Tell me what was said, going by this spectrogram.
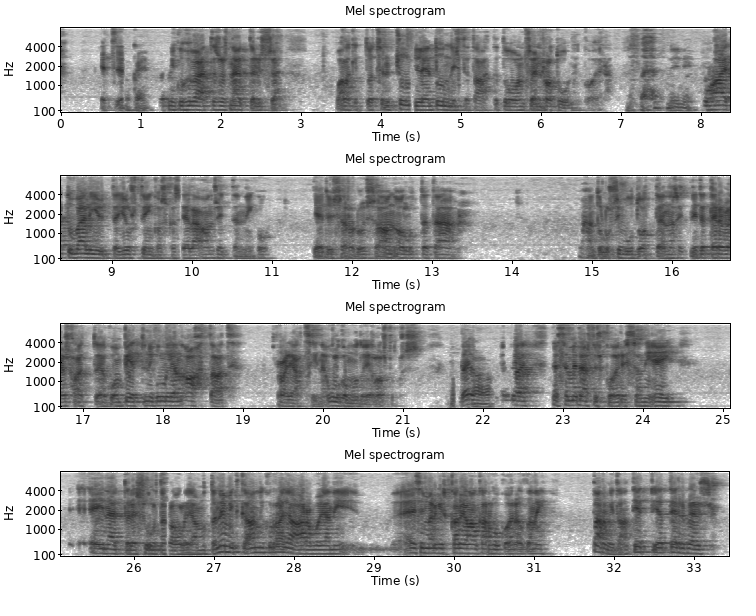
Et, okay. niin kuin hyvä, että se olisi näyttelyssä palkittu, että se nyt suunnilleen tunnistetaan, että tuo on sen rotuinen koira. niin, niin. On haettu väljyyttä justiin, koska siellä on sitten niin kuin, tietyissä roduissa on ollut tätä vähän tullut sivutuotteena sit niitä terveyshaittoja, kun on pietty niin kuin liian ahtaat rajat siinä ulkomuotojalostuksessa. Mutta näissä metästyskoirissa niin ei, ei näyttele suurta roolia, mutta ne, mitkä on niin kuin raja-arvoja, niin esimerkiksi Karjalan karhukoiralta niin tarvitaan tiettyjä terveys,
